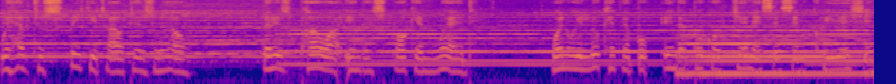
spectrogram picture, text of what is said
we have to speak it out as well. There is power in the spoken word. When we look at the book in the book of Genesis in creation,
